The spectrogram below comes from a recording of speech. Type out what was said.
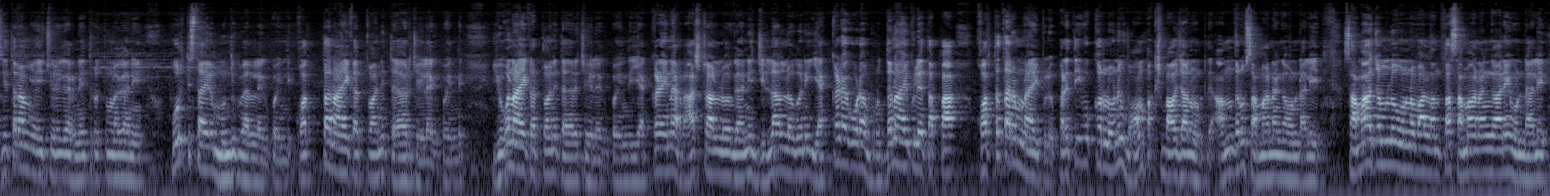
సీతారాం యేచూరి గారి నేతృత్వంలో కానీ పూర్తి స్థాయిలో ముందుకు వెళ్ళలేకపోయింది. కొత్త నాయకత్వాన్ని తయారు చేయలేకపోయింది. యువ నాయకత్వాన్ని తయారు చేయలేకపోయింది. ఎక్కడైనా రాష్ట్రాల్లో కానీ జిల్లాల్లో కానీ ఎక్కడ కూడా వృద్ధ నాయకులే తప్ప కొత్త తరం నాయకులు. ప్రతి ఒక్కరిలోనూ వామపక్ష భావజాలం ఉంటుంది. అందరూ సమానంగా ఉండాలి. సమాజంలో ఉన్న వాళ్ళంతా సమానంగానే ఉండాలి.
